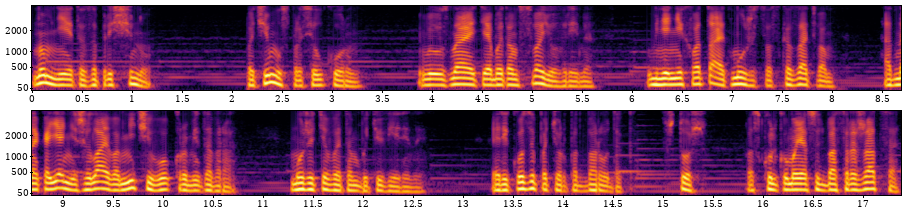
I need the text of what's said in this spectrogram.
Но мне это запрещено». «Почему?» – спросил Корум. «Вы узнаете об этом в свое время. У меня не хватает мужества сказать вам, однако я не желаю вам ничего, кроме добра». Можете в этом быть уверены. Эрикозы потер подбородок. Что ж, поскольку моя судьба сражаться,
